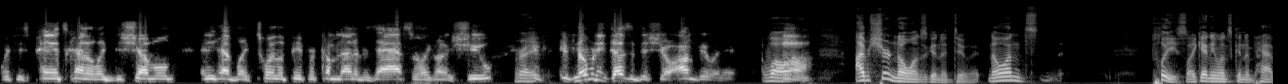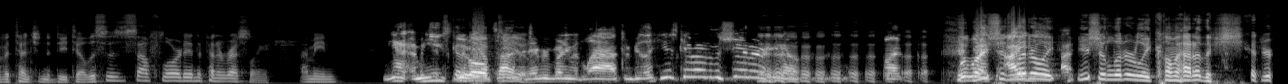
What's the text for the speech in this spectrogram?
with his pants kind of like disheveled, and he'd have like toilet paper coming out of his ass or like on his shoe. Right. If if nobody does it this show, I'm doing it. Well, Uh, I'm sure no one's going to do it. No one's. Please, like anyone's going to have attention to detail. This is South Florida Independent Wrestling. I mean, yeah, I mean, he It's used to do gonna it all the time, and everybody would laugh and be like, "He just came out of the shitter," you know. But, but you like, should literally, I- you should literally come out of the shitter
